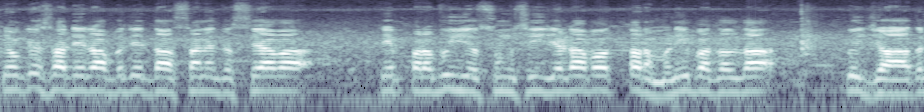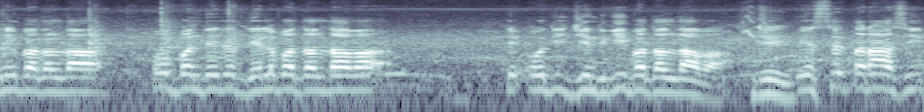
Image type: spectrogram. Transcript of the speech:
ਕਿਉਂਕਿ ਸਾਡੇ ਰੱਬ ਦੇ ਦਾਸਾਂ ਨੇ ਦੱਸਿਆ ਵਾ ਕਿ ਪ੍ਰਭੂ ਯਿਸੂ ਮਸੀਹ ਜਿਹੜਾ ਵਾ ਉਹ ਧਰਮ ਨਹੀਂ ਬਦਲਦਾ ਕੋਈ ਜਾਤ ਨਹੀਂ ਬਦਲਦਾ ਉਹ ਬੰਦੇ ਦੇ ਦਿਲ ਬਦਲਦਾ ਵਾ ਤੇ ਉਹਦੀ ਜ਼ਿੰਦਗੀ ਬਦਲਦਾ ਵਾ। ਜੀ। ਇਸੇ ਤਰ੍ਹਾਂ ਅਸੀਂ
